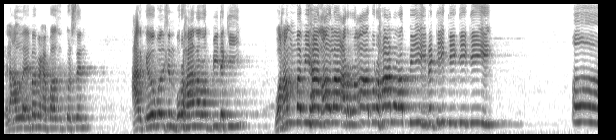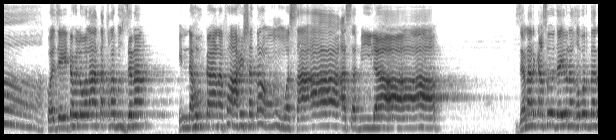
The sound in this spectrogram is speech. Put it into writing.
তাহলে আল্লাহ এভাবে হেফাজত করছেন। আর কেউ বলছেন, বুরহান রব্বি, এটা কি? ওয়াহাম্মা বিহা লাউলা আর রা বুরহান রব্বি, এটা কি কি কি কি? ও কয় যে, এটা হলো, ওয়ালা তাকরাবুজ জিনা ইন্নাহু কানা ফাহিশাতান ওয়া সাআ সাবিলা। জেনার কাছেও যাইও না, খবরদার।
